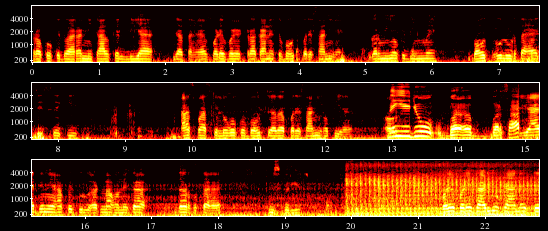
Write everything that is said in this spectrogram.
ट्रकों के द्वारा निकाल कर लिया जाता है। बड़े बड़े ट्रक आने से बहुत परेशानी है। गर्मियों के दिन में बहुत धूल उड़ता है जिससे कि आसपास के लोगों को बहुत ज़्यादा परेशानी होती है। नहीं ये जो बरसात आए दिन यहाँ पे दुर्घटना होने का डर होता है। पूछ करिए बड़े बड़े गाड़ियों के आने से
